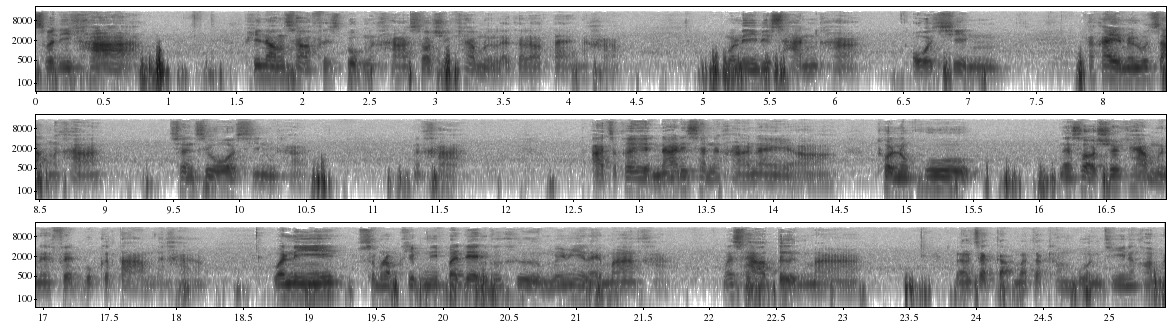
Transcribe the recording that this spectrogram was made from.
สวัสดีค่ะ พี่น้องชาว Facebook นะคะโซเชียลแคมหรืออะไรก็แล้วแต่นะคะ วันนี้ดิฉันค่ะ โอชิน ถ้าใครยังไม่รู้จักนะคะ ฉันชื่อโอชินค่ะนะคะ อาจจะเคยเห็นหน้าดิฉันนะคะในอ่าทนคู่ในโซเชียลแคมหรือใน Facebook ก็ตามนะคะ วันนี้สำหรับคลิปนี้ประเด็นก็คือไม่มีอะไรมากค่ะ เมื่อเช้าตื่นมา หลังจากกลับมาจากทำบุญที่นครพ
